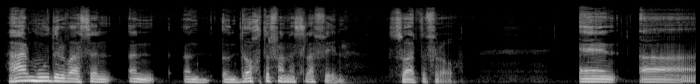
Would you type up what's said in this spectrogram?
haar moeder was een, een, een, een, dochter van een slavin, zwarte vrouw. En uh,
